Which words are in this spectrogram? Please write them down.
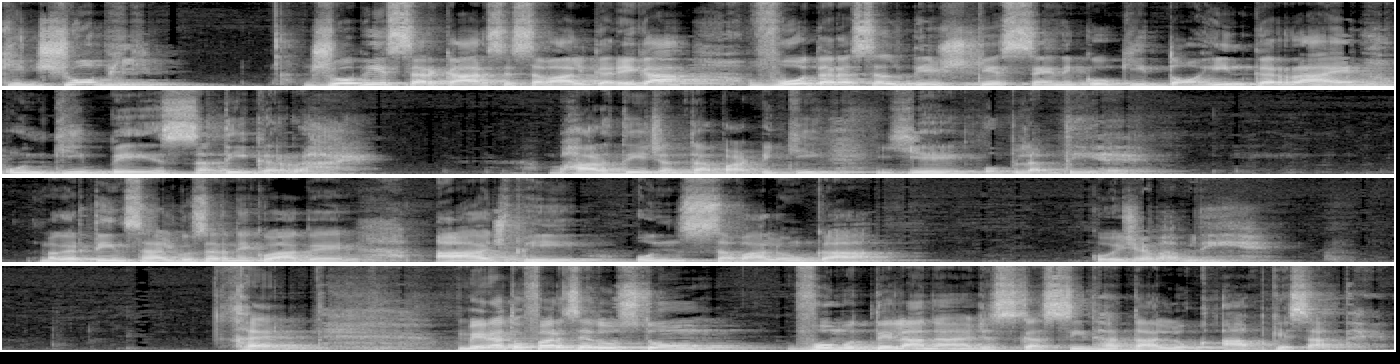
कि जो भी जो भी सरकार से सवाल करेगा, वो दरअसल देश के सैनिकों की तोहीन कर रहा है, उनकी बेइज्जती कर रहा है। भारतीय जनता पार्टी की ये उपलब्धि है। मगर तीन साल गुजरने को आ गए, आज भी उन सवालों का कोई जवाब नहीं है। खैर, मेरा तो फ़र्ज़ है दोस्तों वो मुद्दे लाना है जिसका सीधा ताल्लुक आपके साथ है।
